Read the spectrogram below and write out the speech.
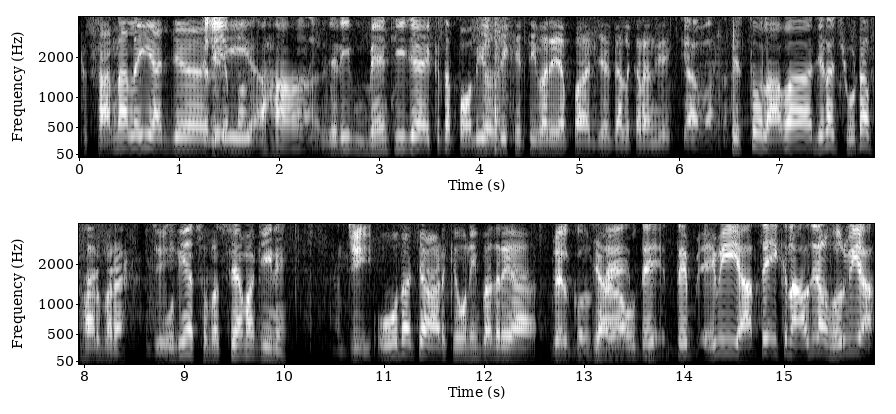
ਕਿਸਾਨਾਂ ਲਈ ਅੱਜ ਜਿਹੜੀ? ਹਾਂ ਜਿਹੜੀ ਮੇਨ ਚੀਜ਼ ਹੈ ਇੱਕ ਤਾਂ ਪੋਲੀ ਹਾਊਸ ਦੀ ਖੇਤੀ ਬਾਰੇ ਆਪਾਂ ਅੱਜ ਗੱਲ ਕਰਾਂਗੇ। ਕੀ ਬਾਤ ਹੈ। ਇਸ ਤੋਂ ਇਲਾਵਾ ਜਿਹੜਾ ਛੋਟਾ ਫਾਰਮਰ ਹੈ ਜੀ। ਉਹਦੀਆਂ ਸਮੱਸਿਆਵਾਂ ਕੀ ਨੇ? ਜੀ। ਉਹਦਾ ਝਾੜ ਕਿਉਂ ਨਹੀਂ ਵੱਧ ਰਿਹਾ? ਬਿਲਕੁਲ। ਜਾਂ ਤੇ ਉਹ- ਤੇ ਤੇ ਇਹ ਵੀ ਆ ਤੇ ਇੱਕ ਨਾਲ ਦੀ ਨਾਲ ਹੋਰ ਵੀ ਆ।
